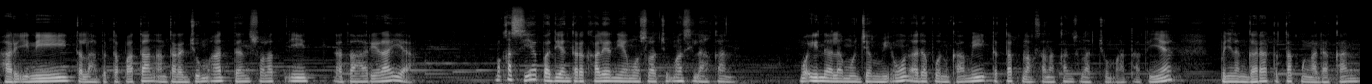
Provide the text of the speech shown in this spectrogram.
hari ini telah bertepatan antara Jumat dan sholat Id atau hari raya maka siapa di antara kalian yang mau sholat Jumat silahkan. Wa inna la mujammi'un adapun kami tetap melaksanakan sholat Jumat. Artinya penyelenggara tetap mengadakan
